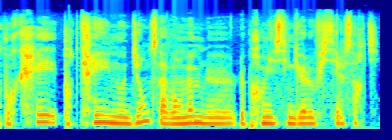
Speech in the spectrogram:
pour, créer, pour te créer une audience avant même le, le premier single officiel sorti?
